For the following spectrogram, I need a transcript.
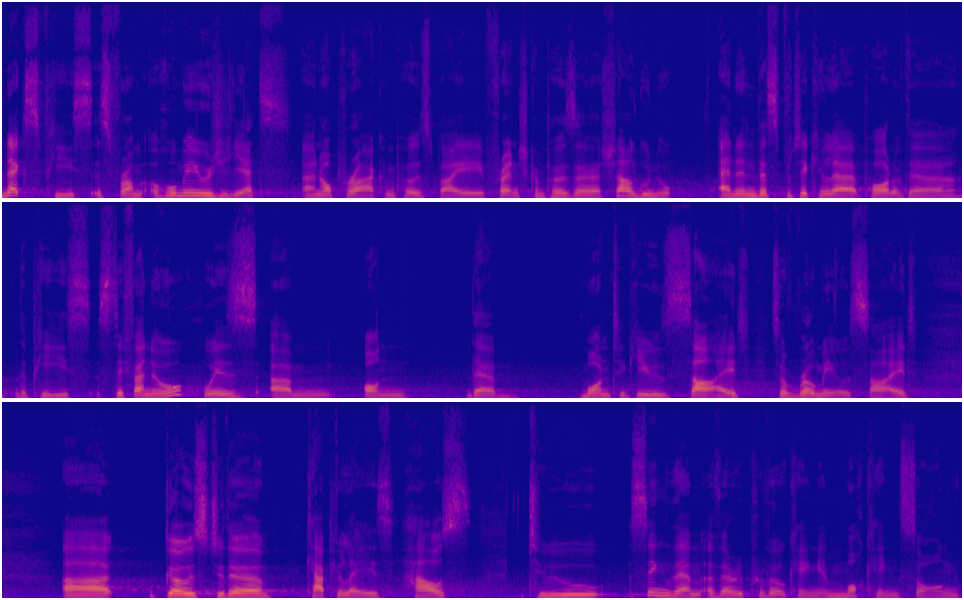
The next piece is from Roméo et Juliette, an opera composed by French composer Charles Gounod. And in this particular part of the, the piece, Stefano, who is um, on the Montague's side, so Romeo's side, uh, goes to the Capulets' house to sing them a very provoking and mocking song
